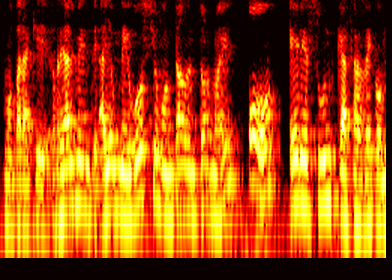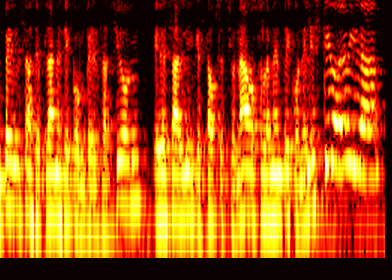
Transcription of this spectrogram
como para que realmente haya un negocio montado en torno a él, o eres un cazarrecompensas de planes de compensación, eres alguien que está obsesionado solamente con el estilo de vida,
